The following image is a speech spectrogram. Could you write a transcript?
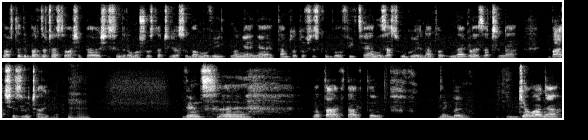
no, wtedy bardzo często właśnie pojawia się syndrom oszusta, czyli osoba mówi, no nie, nie, tamto to wszystko było fikcja, ja nie zasługuję na to i nagle zaczyna bać się zwyczajnie. Mhm. Więc e, no tak, tak, to jakby działania,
